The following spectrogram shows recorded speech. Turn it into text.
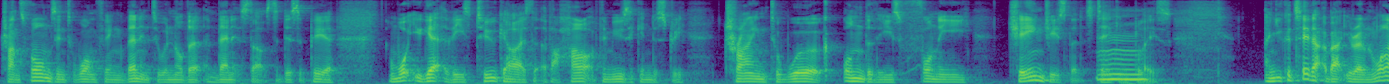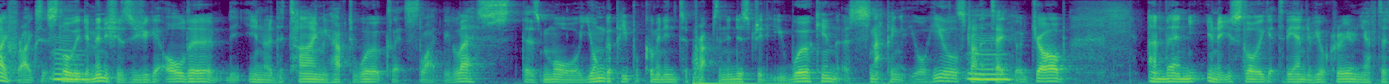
transforms into one thing, then into another, and then it starts to disappear. And what you get are these two guys that are the heart of the music industry trying to work under these funny changes that it's taking mm. place. And you could say that about your own life, right? Because it slowly mm. diminishes as you get older. You know, the time you have to work gets slightly less. There's more younger people coming into perhaps an industry that you work in that are snapping at your heels, trying to mm. take your job. And then, you know, you slowly get to the end of your career and you have to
